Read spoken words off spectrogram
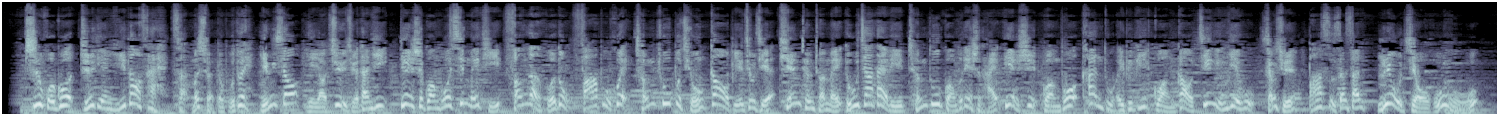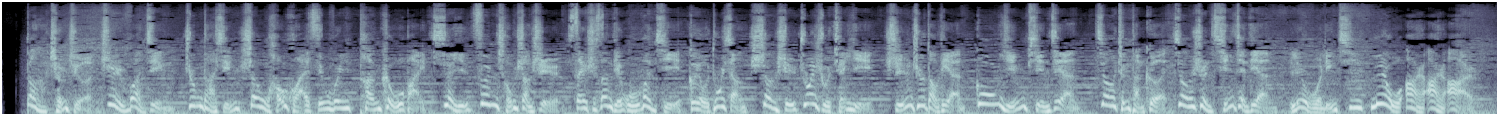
吃火锅只点一道菜，怎么选都不对。营销也要拒绝单一。电视广播新媒体方案活动发布会层出不穷，告别纠结。天成传媒独家代理成都广播电视台电视广播看度 APP 广告经营业务，详询八四三三六九五五。大成者致万境，中大型商务豪华 SUV 坦克五百现已尊崇上市，三十三点五万起，更有多项上市专属权益。实车到店，恭迎品鉴。嘉诚坦克嘉顺旗舰店六五零七六二二二。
